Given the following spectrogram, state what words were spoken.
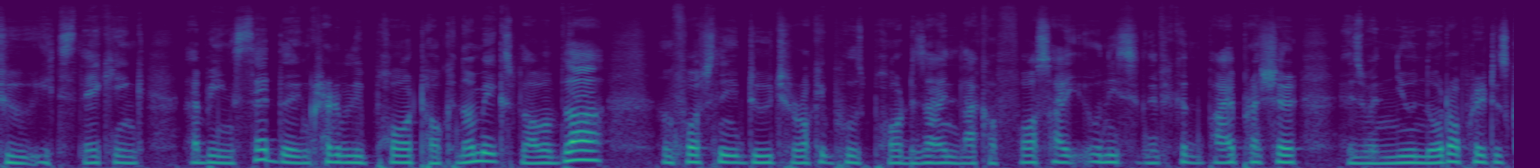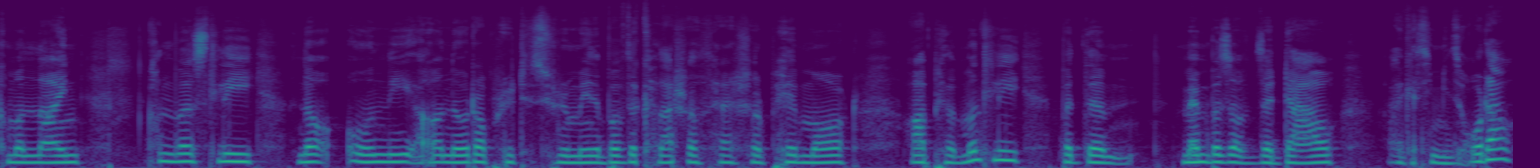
to ETH staking. That being said, the incredibly poor tokenomics, blah blah blah. Unfortunately, due to Rocket Pool's poor design, lack of foresight, only significant buy pressure is when new node operators come online. Conversely, not only are node operators who remain above the collateral threshold pay more RPL monthly, but the members of the DAO I guess he means ODAO,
